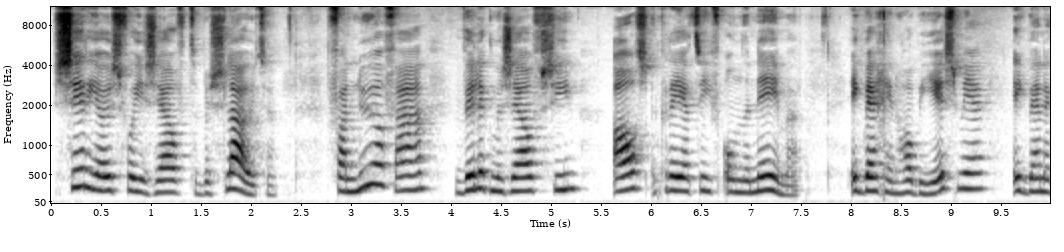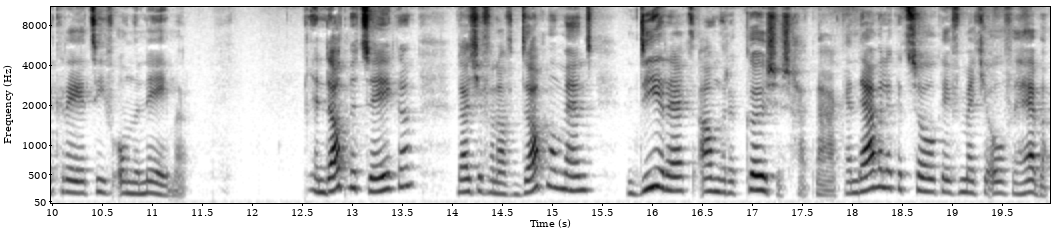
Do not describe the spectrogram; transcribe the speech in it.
serieus voor jezelf te besluiten. Van nu af aan wil ik mezelf zien als een creatief ondernemer. Ik ben geen hobbyist meer, ik ben een creatief ondernemer. En dat betekent dat je vanaf dat moment direct andere keuzes gaat maken. En daar wil ik het zo ook even met je over hebben.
